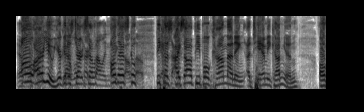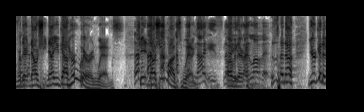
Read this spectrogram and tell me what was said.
Yeah, Oh, we'll are start- you? You're going yeah, to start, we'll selling? selling. Oh, wigs that's cool. also. Because I saw people commenting, uh, Tammy Cunyon over there. yeah. Now she now you got her wearing wigs. She, now she wants wigs. Nice, nice. Over there. I love it. So now you're gonna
